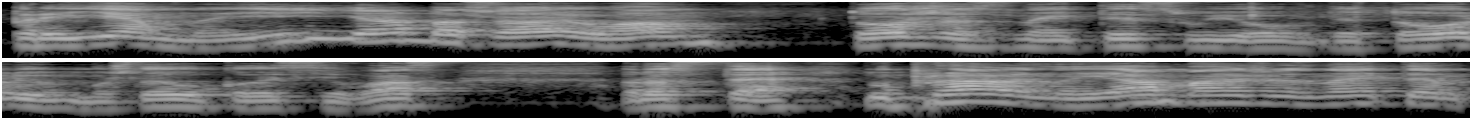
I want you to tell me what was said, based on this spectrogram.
приємно. І я бажаю вам теж знайти свою аудиторію, можливо, колись і вас росте. Ну, правильно, я майже, знаєте,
